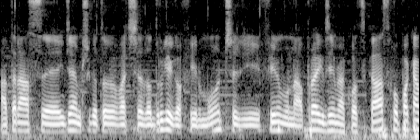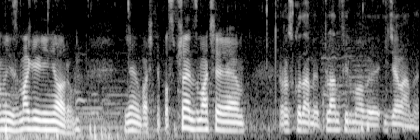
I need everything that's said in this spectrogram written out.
a teraz y, idziemy przygotowywać się do drugiego filmu, czyli filmu na projekt Ziemia Kłodzka z chłopakami z Magii Liniorum. Idziemy właśnie po sprzęt z Maciejem. Rozkładamy plan filmowy i działamy.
